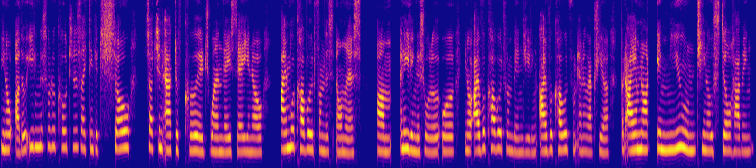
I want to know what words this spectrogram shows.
you know other eating disorder coaches. I think it's so such an act of courage when they say, you know, I'm recovered from this illness um an eating disorder or you know I've recovered from binge eating, I've recovered from anorexia, but I am not immune to you know still having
